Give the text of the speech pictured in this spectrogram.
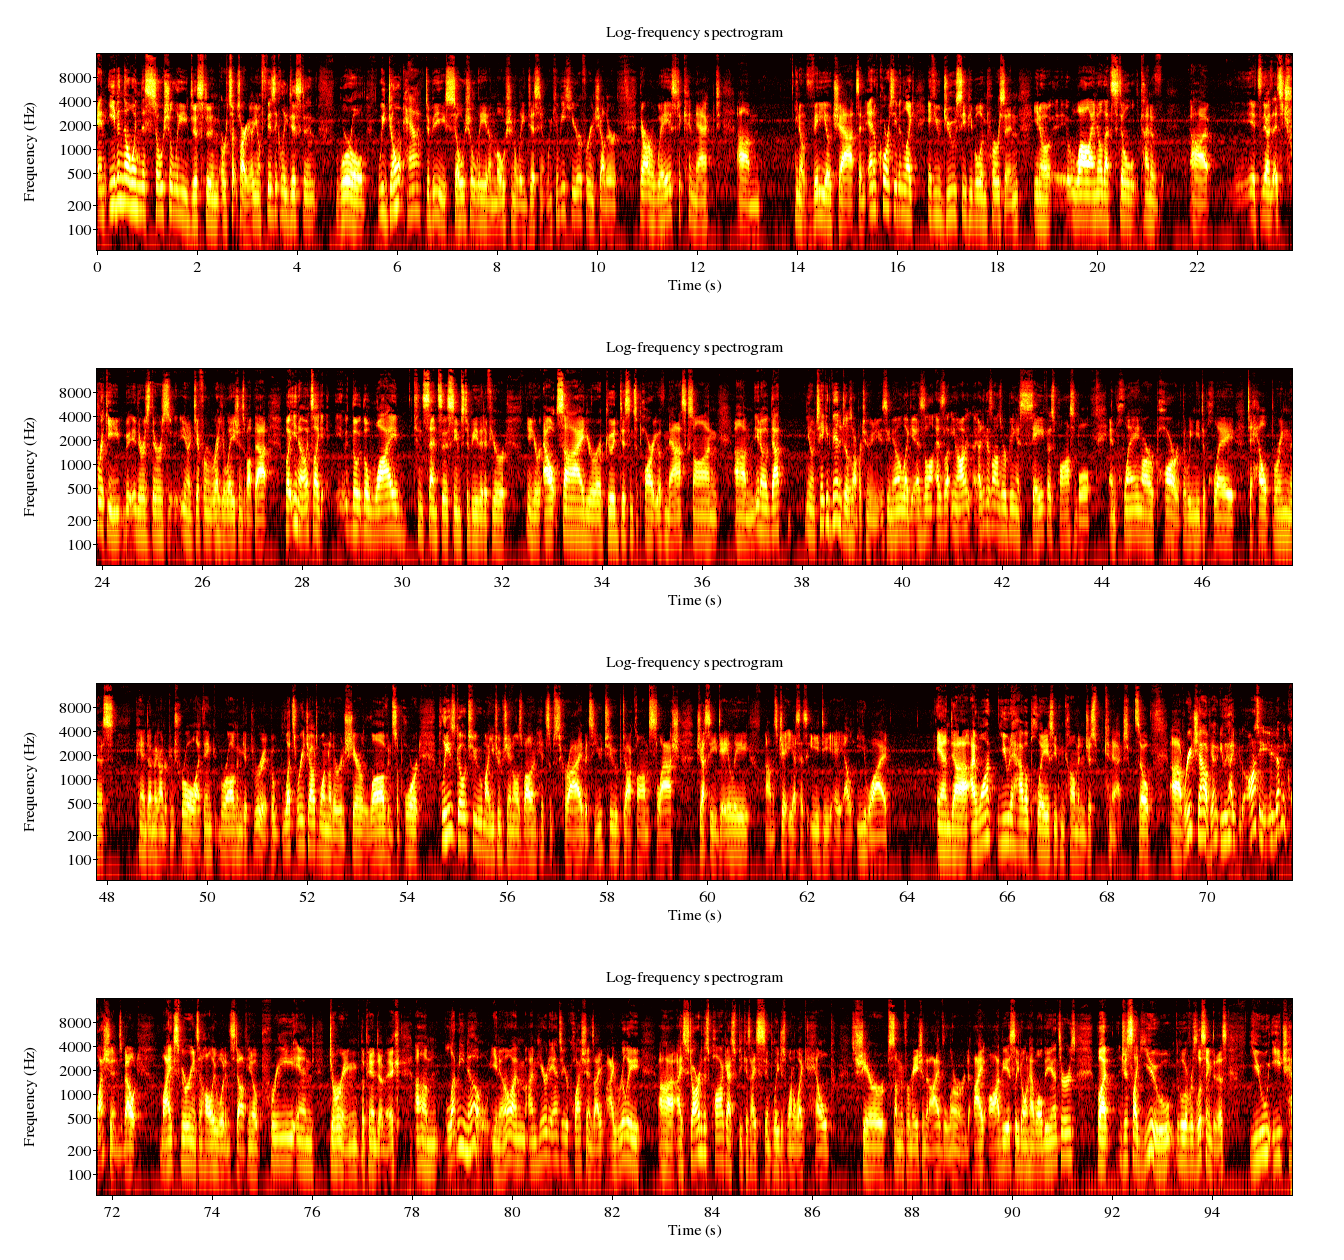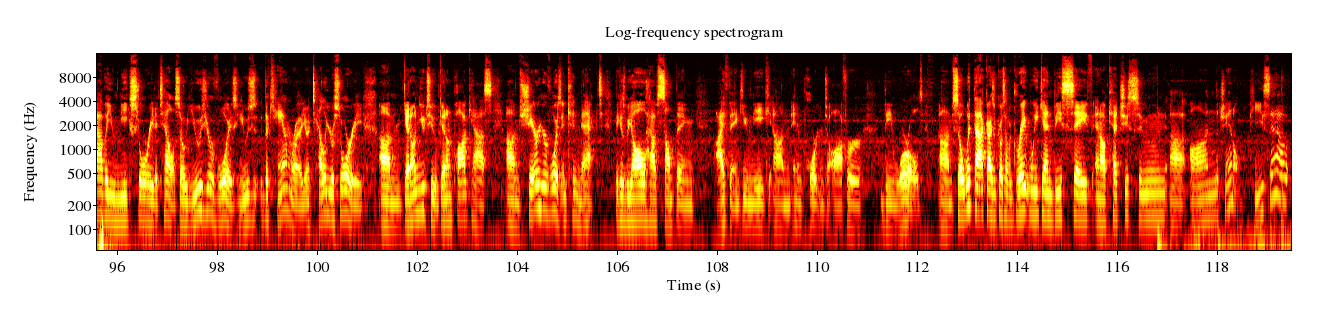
And even though in this socially distant, or sorry, you know, physically distant world, we don't have to be socially and emotionally distant. We can be here for each other. There are ways to connect. Um, you know video chats and and of course even like if you do see people in person you know while i know that's still kind of uh, it's it's tricky there's there's you know different regulations about that but you know it's like the the wide consensus seems to be that if you're you know, you're outside, you're a good distance apart, you have masks on. Um, you know that you know take advantage of those opportunities. You know, like as long as you know, I, I think as long as we're being as safe as possible and playing our part that we need to play to help bring this pandemic under control, I think we're all going to get through it. But let's reach out to one another and share love and support. Please go to my YouTube channel as well and hit subscribe. It's youtube.com slash Jesse Daley. Um, it's J E S S E D A L E Y. And uh, I want you to have a place you can come and just connect. So uh, reach out. If you, have, you honestly, if you have any questions about my experience in Hollywood and stuff, you know, pre and during the pandemic, um, let me know. You know, I'm I'm here to answer your questions. I I really uh, I started this podcast because I simply just want to like help share some information that I've learned. I obviously don't have all the answers, but just like you, whoever's listening to this, you each have a unique story to tell. So use your voice, use the camera, you know, tell your story. Um, get on YouTube, get on podcasts, um, share your voice and connect because we all have something, I think, unique um, and important to offer the world. Um, so with that, guys and girls, have a great weekend. Be safe, and I'll catch you soon uh, on the channel. Peace out.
